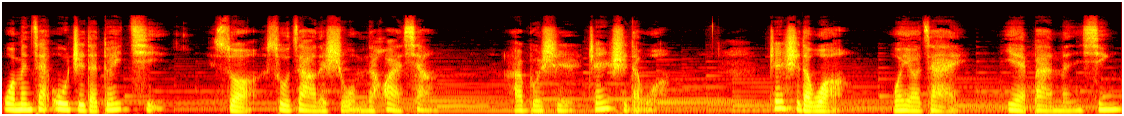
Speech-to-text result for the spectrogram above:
我们在物质的堆砌。所塑造的是我们的画像，而不是真实的我。真实的我，唯有在夜半扪心，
